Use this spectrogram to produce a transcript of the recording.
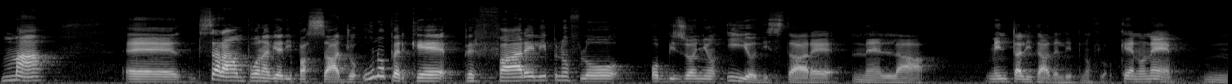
ma eh, sarà un po' una via di passaggio. Uno perché per fare l'Hypnoflow ho bisogno io di stare nella mentalità dell'Hypnoflow, che non è... Mh, mm,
